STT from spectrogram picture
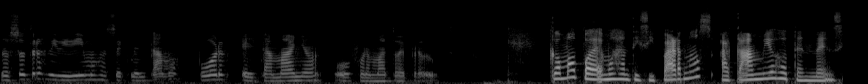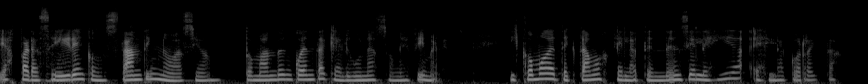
nosotros dividimos o segmentamos por el tamaño o formato de producto. ¿Cómo podemos anticiparnos a cambios o tendencias para seguir en constante innovación, tomando en cuenta que algunas son efímeras? ¿Y cómo detectamos que la tendencia elegida es la correcta?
